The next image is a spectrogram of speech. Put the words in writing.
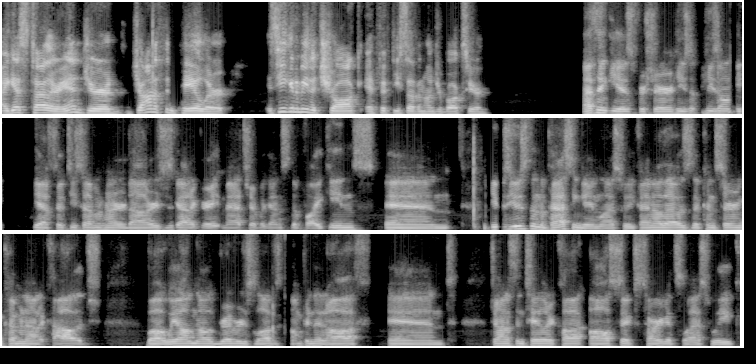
I guess Tyler and Jared, Jonathan Taylor, is he going to be the chalk at fifty seven hundred bucks here? I think he is for sure. He's he's only yeah fifty seven hundred dollars. He's got a great matchup against the Vikings, and he was used in the passing game last week. I know that was the concern coming out of college, but we all know Rivers loves dumping it off and Jonathan Taylor caught all six targets last week.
